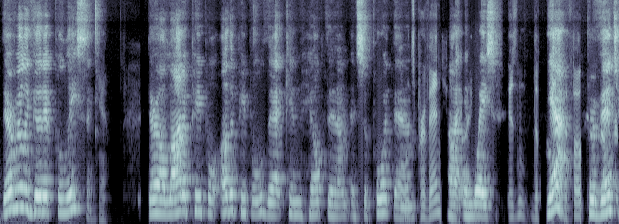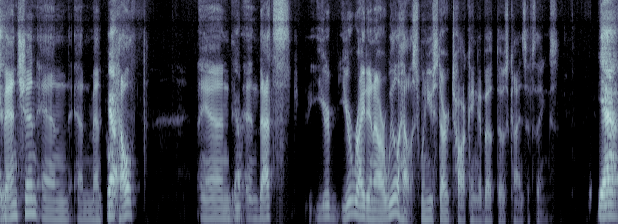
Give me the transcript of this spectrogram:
they're really good at policing yeah. there are a lot of people other people that can help them and support them well, it's prevention uh, in ways isn't the yeah the prevention prevention and and mental yep. health and yep. and that's you're you're right in our wheelhouse when you start talking about those kinds of things yeah.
